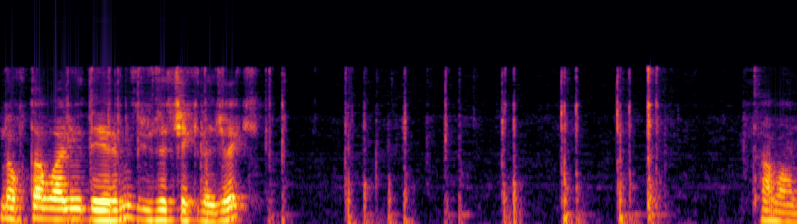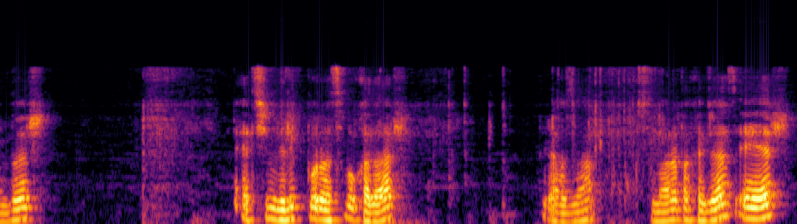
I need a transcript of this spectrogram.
Nokta value değerimiz 100'e çekilecek. Tamamdır. Evet şimdilik burası bu kadar. Birazdan kısımlara bakacağız. Eğer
